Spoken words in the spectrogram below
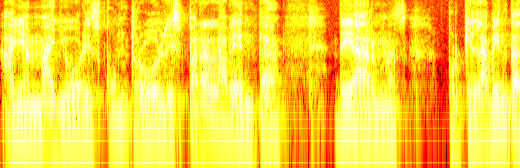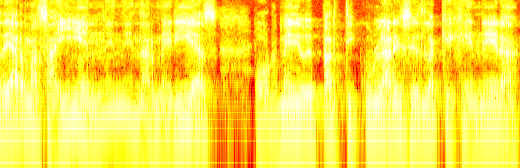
haya mayores controles para la venta de armas, porque la venta de armas ahí en, armerías por medio de particulares es la que genera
